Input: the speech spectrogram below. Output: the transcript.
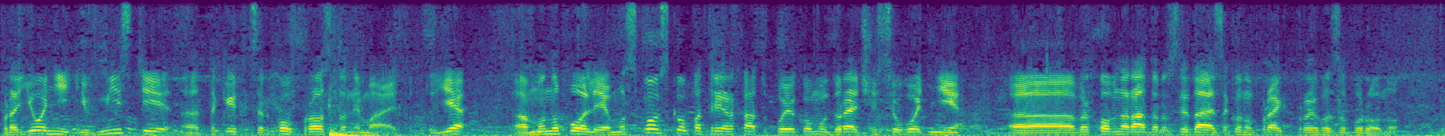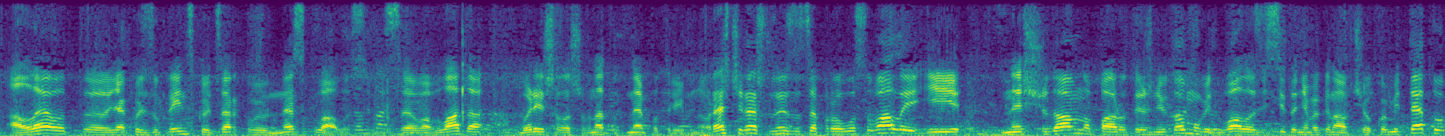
в районі і в місті е, таких церков просто немає. Тобто є е, монополія московського патріархату, по якому, до речі, сьогодні е, Верховна Рада розглядає законопроект про його заборону. Але от якось з українською церквою не склалося. Місцева влада вирішила, що вона тут не потрібна. Врешті-решт вони за це проголосували, і нещодавно, пару тижнів тому, відбувалося засідання виконавчого комітету,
